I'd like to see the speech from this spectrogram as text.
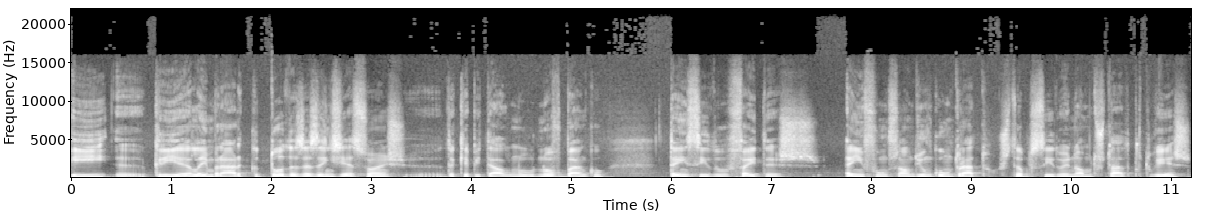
e uh, queria lembrar que todas as injeções de capital no novo banco têm sido feitas em função de um contrato estabelecido em nome do Estado português.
